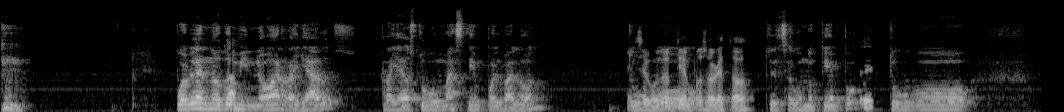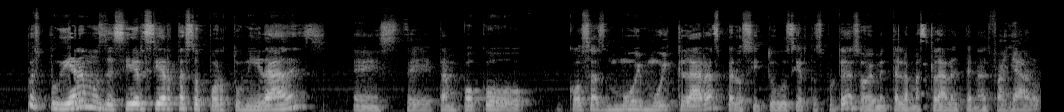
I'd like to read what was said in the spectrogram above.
Puebla no dominó a Rayados. Rayados tuvo más tiempo el balón. En segundo tiempo, sobre todo. el segundo tiempo. Sí. Tuvo, pues pudiéramos decir, ciertas oportunidades. Este, tampoco cosas muy, muy claras, pero sí tuvo ciertas oportunidades. Obviamente la más clara, el penal fallado.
